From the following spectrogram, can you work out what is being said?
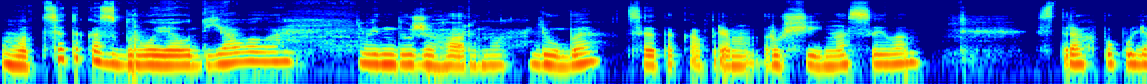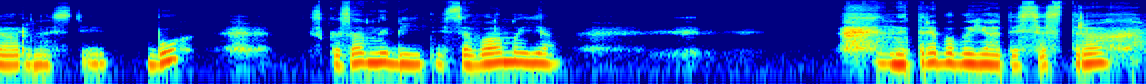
От, Це така зброя у дьявола. Він дуже гарно любить. Це така прям рушійна сила, страх популярності. Бог сказав: не бійтеся, вами я. Не треба боятися страх.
